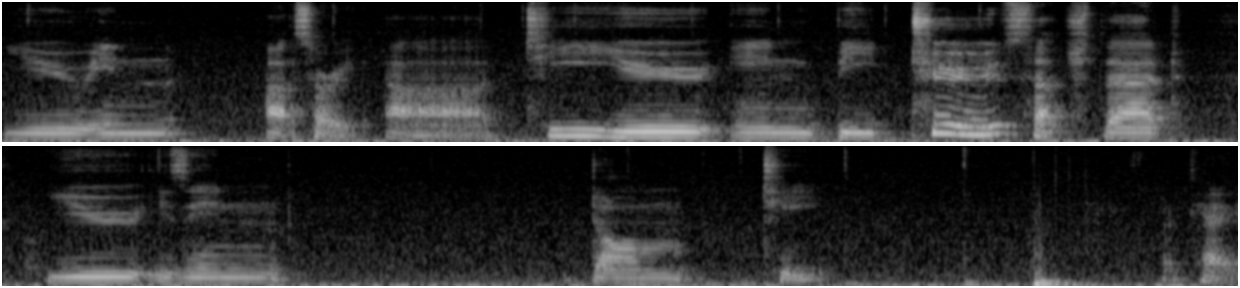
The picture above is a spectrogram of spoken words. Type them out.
u in, uh, sorry, uh, tu in b2 such that u is in dom t. Okay.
